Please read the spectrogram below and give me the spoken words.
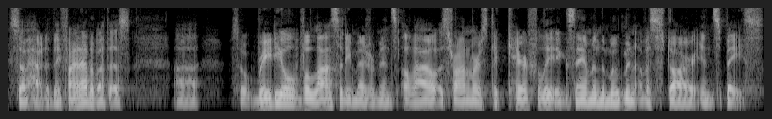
So, how did they find out about this? Uh, so, radial velocity measurements allow astronomers to carefully examine the movement of a star in space.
